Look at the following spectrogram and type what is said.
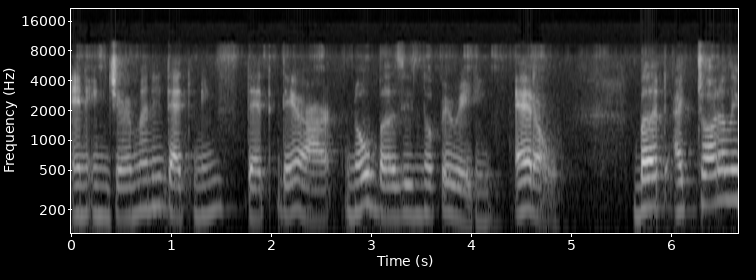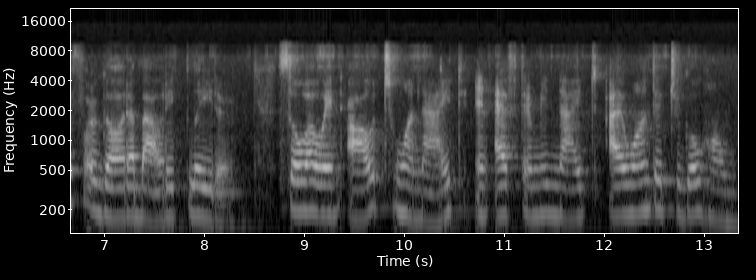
And in Germany, that means that there are no buses operating at all. But I totally forgot about it later. So I went out one night, and after midnight, I wanted to go home.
